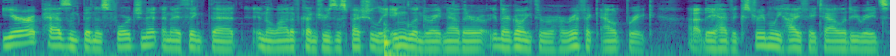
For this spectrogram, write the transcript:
Europe hasn't been as fortunate, and I think that in a lot of countries, especially England right now, they're they're going through a horrific outbreak. Uh, they have extremely high fatality rates.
